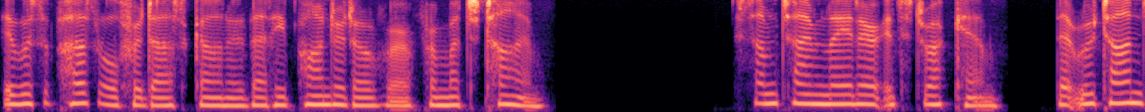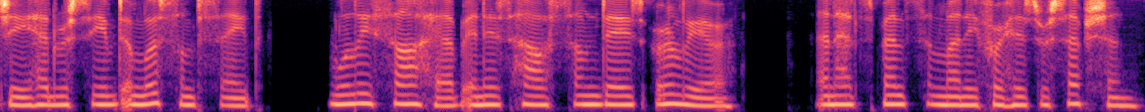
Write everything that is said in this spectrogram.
It was a puzzle for Dasganu that he pondered over for much time. Some time later, it struck him that Rutanji had received a Muslim saint, Muli Sahib, in his house some days earlier and had spent some money for his reception.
